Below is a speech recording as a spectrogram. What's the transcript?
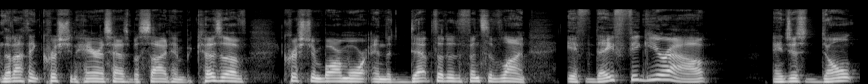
that I think Christian Harris has beside him, because of Christian Barmore and the depth of the defensive line, if they figure out and just don't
